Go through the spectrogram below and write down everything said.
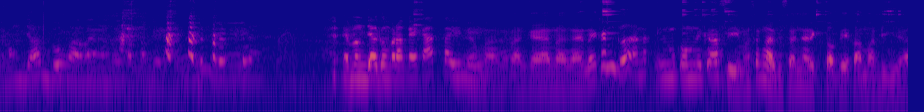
Emang jago kalau yang kata kayak. Emang jago merangkai kata ini. Emang rangkaian-rangkaiannya kan gue anak ilmu komunikasi, masa nggak bisa nyari topik sama dia?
